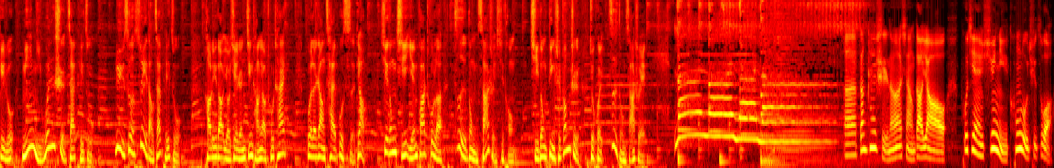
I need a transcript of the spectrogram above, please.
譬如迷你温室栽培组、绿色隧道栽培组。考虑到有些人经常要出差，为了让菜不死掉，谢东奇研发出了自动洒水系统，启动定时装置就会自动洒水。呃，刚开始呢，想到要铺建虚拟通路去做，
